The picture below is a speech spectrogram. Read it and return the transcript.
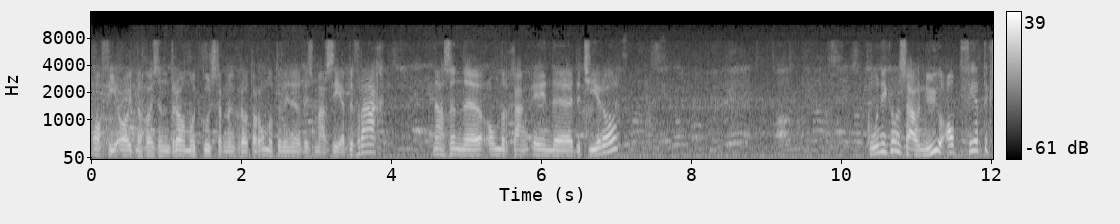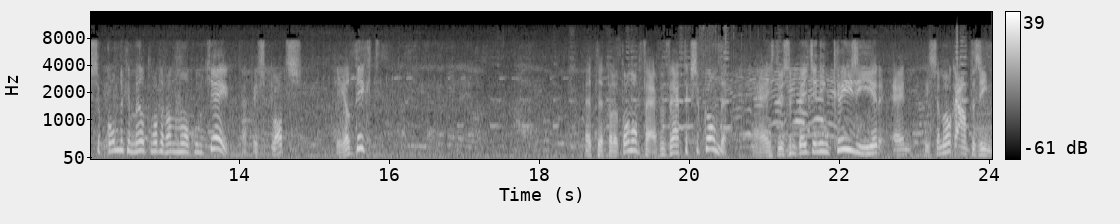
Of hij ooit nog eens een droom moet koesteren een grote ronde te winnen, dat is maar zeer de vraag. Na zijn uh, ondergang in de, de Giro. Koenigo zou nu op 40 seconden gemeld worden van Moncoutier. Dat is plots heel dicht. Het peloton op 55 seconden. Hij is dus een beetje in crisis hier en het is hem ook aan te zien.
